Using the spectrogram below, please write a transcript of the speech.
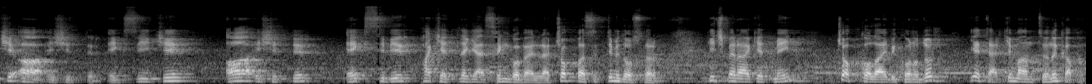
2a eşittir. Eksi 2. a eşittir. Eksi 1 paketle gelsin goberler. Çok basit değil mi dostlarım? Hiç merak etmeyin. Çok kolay bir konudur. Yeter ki mantığını kapın.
